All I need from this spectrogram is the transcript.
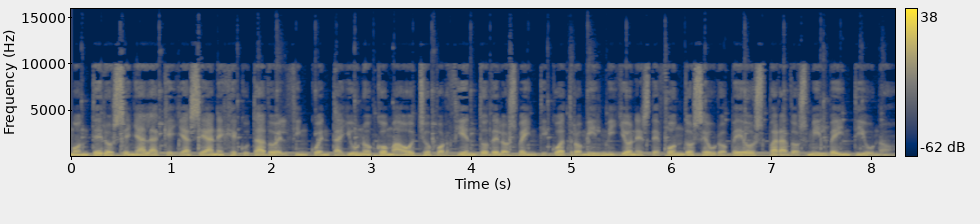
Montero señala que ya se han ejecutado el 51,8% de los 24.000 millones de fondos europeos para 2021.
